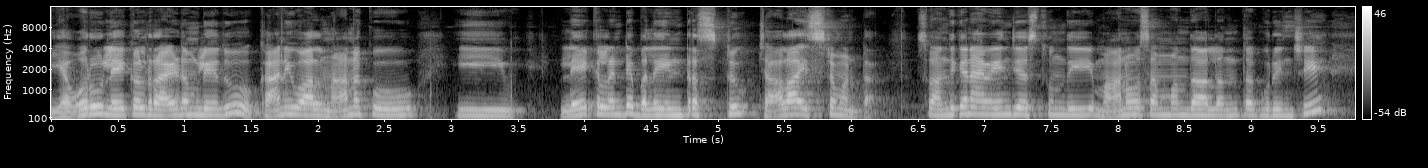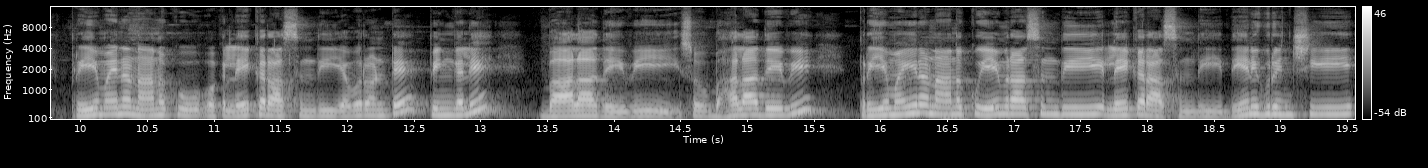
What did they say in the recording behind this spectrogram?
ఎవరూ లేఖలు రాయడం లేదు. కానీ వాళ్ళ నాన్నకు ఈ లేఖలంటే భలే ఇంట్రెస్ట్ చాలా ఇష్టం అంట సో అందుకని ఆమె ఏం చేస్తుంది? మానవ సంబంధాలంతా గురించి ప్రియమైన నాన్నకు ఒక లేఖ రాసింది. ఎవరు అంటే పింగళి బాలాదేవి. సో బాలాదేవి ప్రియమైన నాన్నకు ఏం రాసింది? లేఖ రాసింది. దేని గురించి?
